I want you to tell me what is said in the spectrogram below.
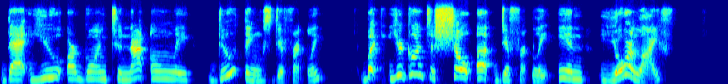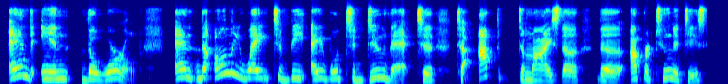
that you are going to not only do things differently, but you're going to show up differently in your life and in the world. And the only way to be able to do that, to, to optimize the, the opportunities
